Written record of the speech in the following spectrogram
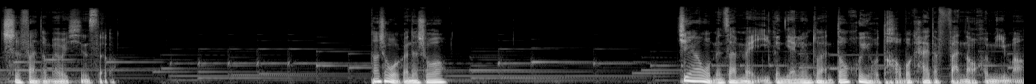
吃饭都没有心思了。”当时我跟他说：“既然我们在每一个年龄段都会有逃不开的烦恼和迷茫，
